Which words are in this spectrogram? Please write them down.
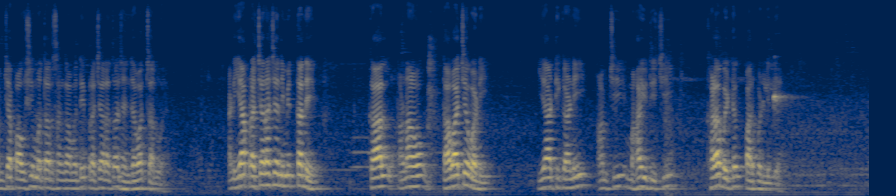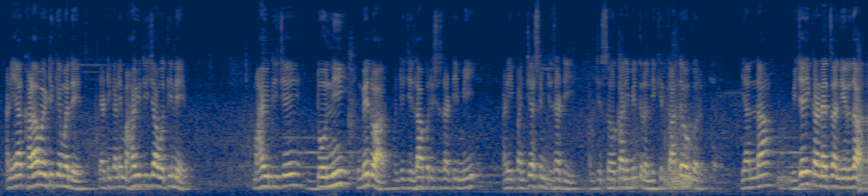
आमच्या पावशी मतदारसंघामध्ये प्रचाराचा झंझावात चालू आहे. आणि या प्रचाराच्या निमित्ताने काल अणाव दाबाचेवाडी या ठिकाणी आमची महायुतीची खळा बैठक पार पडलेली आहे. आणि या खळा बैठकीमध्ये या ठिकाणी महायुतीच्या वतीने महायुतीचे दोन्ही उमेदवार म्हणजे जिल्हा परिषदेसाठी मी आणि पंचायत समितीसाठी आमचे सहकारी मित्र निखिल कांदवकर यांना विजयी करण्याचा निर्धार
